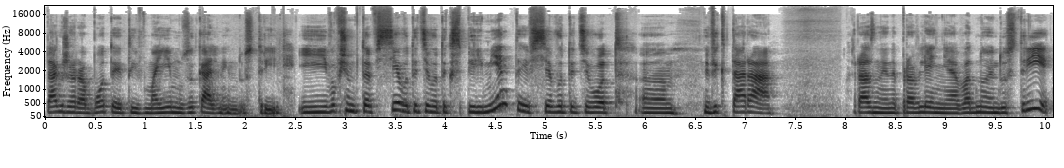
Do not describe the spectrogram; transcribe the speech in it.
также работает и в моей музыкальной индустрии. И, в общем-то, все вот эти вот эксперименты, все вот эти вот э, вектора разные направления в одной индустрии,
